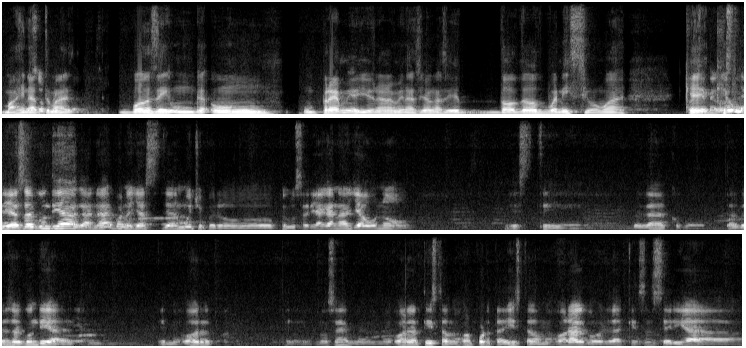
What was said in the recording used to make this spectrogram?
Imagínate, vos así, un, un, un, premio y una nominación, así, dos dos buenísimo, madre. Que, me gustaría algún día ganar, bueno, ya, ya es mucho, pero me gustaría ganar ya uno, este, ¿verdad? Como tal vez algún día el mejor no sé, mejor artista, mejor portadista o mejor algo, ¿verdad? Que eso sería,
